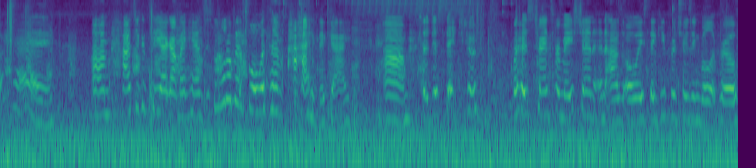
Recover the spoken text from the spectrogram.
Okay. Um, as you can see, I got my hands just a little bit full with him. Hi, big guy. Um, so just stay tuned for his transformation. And as always, thank you for choosing Bulletproof.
